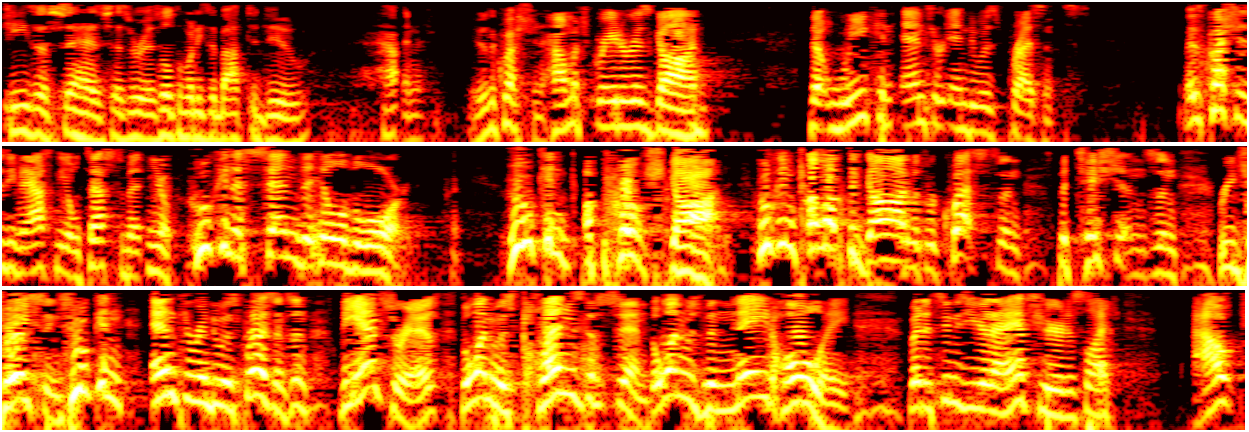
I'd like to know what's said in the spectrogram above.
Jesus says, as a result of what he's about to do, how, and here's the question how much greater is God that we can enter into his presence? This question is even asked in the Old Testament, you know, who can ascend the hill of the Lord? Who can approach God? Who can come up to God with requests and petitions and rejoicings? Who can enter into His presence? And the answer is the one who is cleansed of sin, the one who has been made holy. But as soon as you hear that answer, you're just like, ouch,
